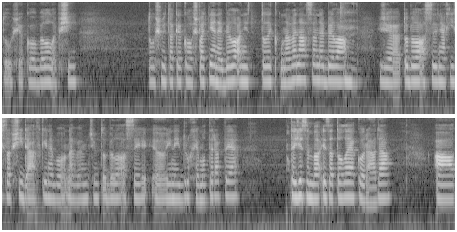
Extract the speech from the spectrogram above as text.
to už jako bylo lepší. To už mi tak jako špatně nebylo, ani tolik unavená jsem nebyla, Mm. že to bylo asi nějaký slabší dávky, nebo nevím, čím to bylo, asi uh, jiný druh chemoterapie. Takže jsem byla i za tohle jako ráda. A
